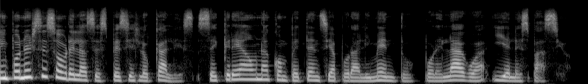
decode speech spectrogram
imponerse sobre las especies locales, se crea una competencia por alimento, por el agua y el espacio.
